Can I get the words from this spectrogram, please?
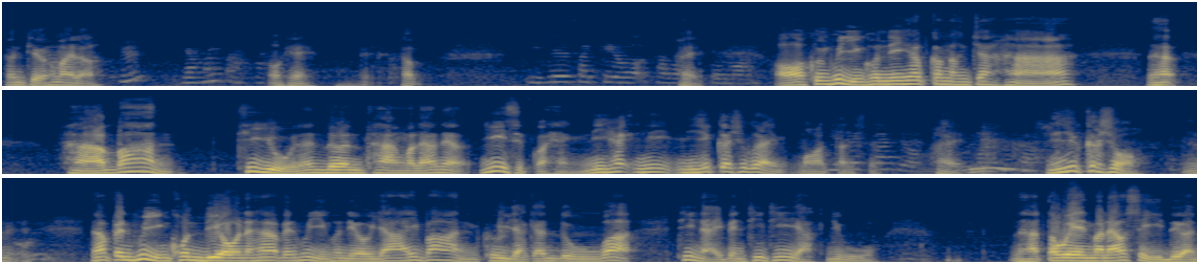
คนเที่ยวทำไมเหรอ ยังไม่ปัด โอเคครับ 移住先を探はいしてます。 อ๋อคุณผู้หญิงคนนี้ครับกำลังจะหานะครับหาบ้าน ที่อยู่นะเดินทางมาแล้วเนี่ยยี่สิบกว่าแห่งนี่แฮนี่นี่ยิกะชั่วไรมอตันใช่นี่ยิกะชั่วนะเป็นผู้หญิงคนเดียวนะฮะเป็นผู้หญิงคนเดียวย้ายบ้าน คืออยากจะดูว่าที่ไหนเป็นที่ที่อยากอยู่นะฮะตะเวนมาแล้วสี่เดือน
